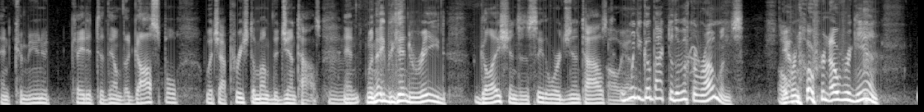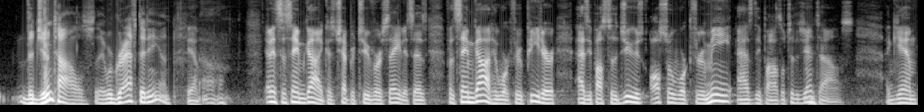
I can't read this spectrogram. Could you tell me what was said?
and communicated to them the gospel which I preached among the Gentiles. Mm-hmm. And when they begin to read Galatians and see the word Gentiles, Oh, yeah. when you go back to the book of Romans, over Yeah. and over and over again, the Gentiles, they were grafted in. Yeah. and it's the same God, because chapter 2, verse 8, it says, For the same God who worked through Peter as the apostle to the Jews also worked through me as the apostle to the Gentiles. Again,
